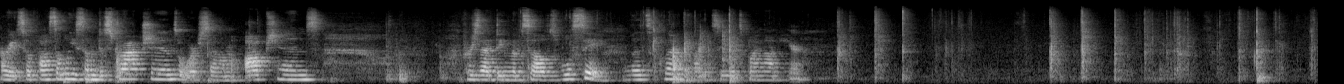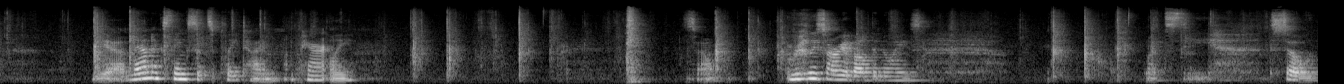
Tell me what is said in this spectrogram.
All right, so possibly some distractions or some options presenting themselves. We'll see. Let's clarify and see what's going on here. Yeah, Manix thinks it's playtime, apparently. So, really sorry about the noise. Let's see. So,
